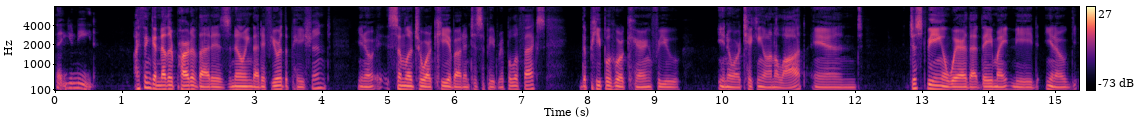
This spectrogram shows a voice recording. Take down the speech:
that you need. I think another part of that is knowing that if you're the patient, you know, similar to our key about anticipate ripple effects, the people who are caring for you, you know, are taking on a lot and just being aware that they might need, you know, g-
